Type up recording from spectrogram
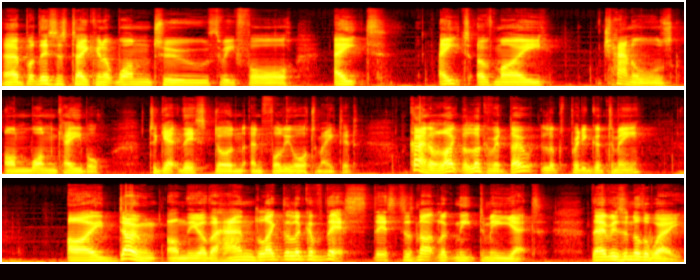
Uh, but this has taken up one, two, three, four, eight, eight of my channels on one cable to get this done and fully automated. Kind of like the look of it though, it looks pretty good to me. I don't, on the other hand, like the look of this. This does not look neat to me yet. There is another way.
